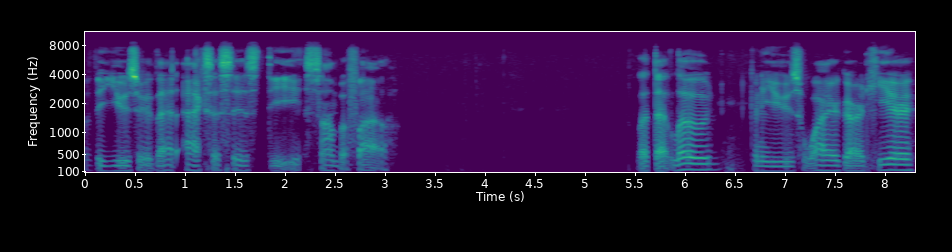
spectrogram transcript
of the user that accesses the Samba file. Let that load. Going to use WireGuard here.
